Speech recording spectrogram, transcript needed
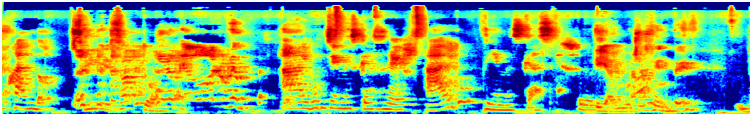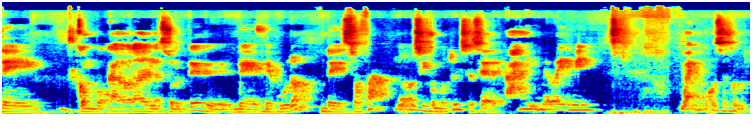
pujando. Sí, exacto. Quiero que algo tienes que hacer. Algo tienes que hacer. Y hay mucha gente de convocadora de la suerte de, de, de buro, de sofá, ¿no? Así como tú dices, o sea, ay, me va a ir bien. Bueno, vamos a comer.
